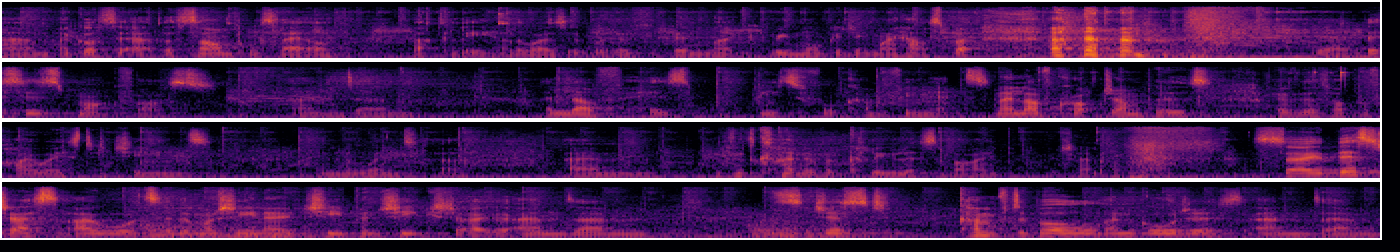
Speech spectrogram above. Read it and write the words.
Um, I got it at the sample sale, luckily, otherwise it would have been like remortgaging my house. But um, yeah, this is Mark Fast, and um, I love his beautiful comfy knits. And I love crop jumpers over the top of high-waisted jeans in the winter. Um, it's kind of a clueless vibe, which I love. So this dress I wore to the Moschino Cheap and Chic show, and um, it's just comfortable and gorgeous, and um,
